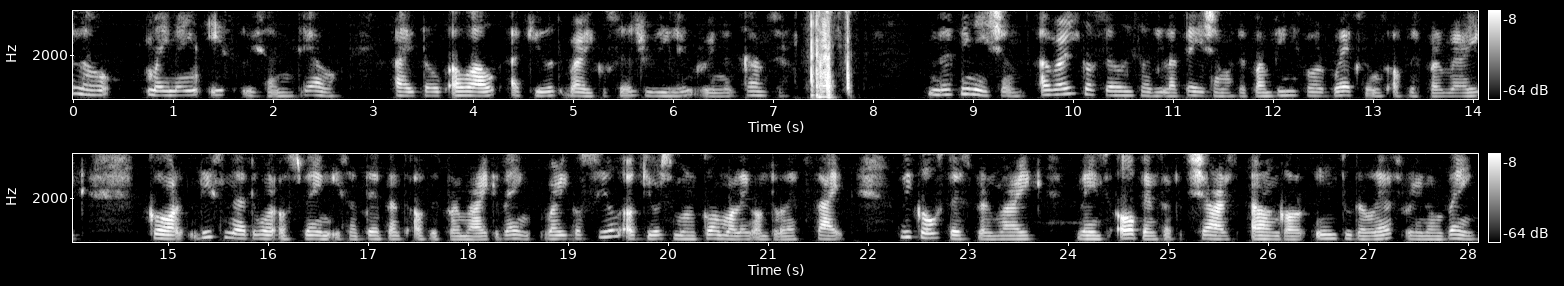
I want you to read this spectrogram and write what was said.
Hello, my name is Luissana Intriago. I talk about acute varicocele revealing renal cancer. Definition A varicocele is a dilatation of the pampiniform plexus of the spermatic cord. This network of veins is a dependent of the spermatic vein. Varicocele occurs more commonly on the left side because the spermatic veins opens at a sharp angle into the left renal vein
